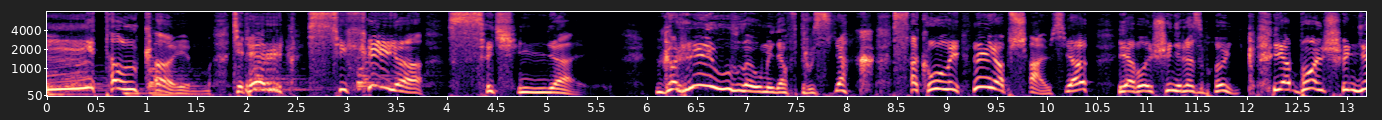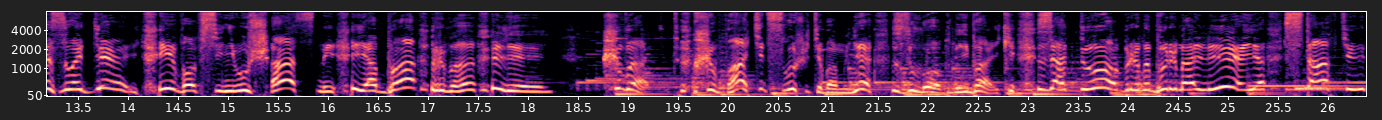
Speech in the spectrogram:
не толкаем Теперь стихи я сочиняю Горилла у меня в друзьях С акулой не общаюсь я Я больше не разбойник Я больше не злодей. И вовсе не ужасный Я бармалей. Хватит, хватит слушать обо мне злобные байки. За доброго Бармалея ставьте,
